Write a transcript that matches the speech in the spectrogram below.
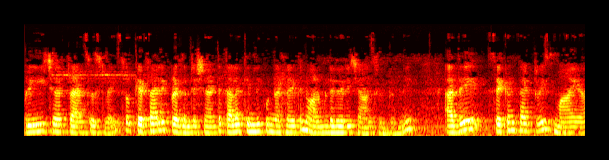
breech or transverse lie. So cephalic presentation అంటే తల కిందికి ఉన్నట్లయితే నార్మల్ డెలివరీ ఛాన్స్ ఉంటుంది. అదే సెకండ్ ఫ్యాక్టర్ ఇస్ మాయా.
